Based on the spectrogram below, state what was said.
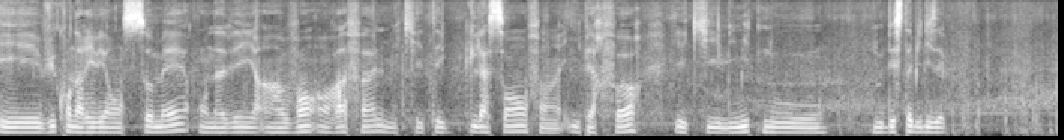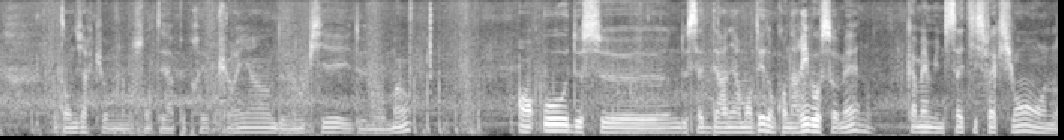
et vu qu'on arrivait en sommet, on avait un vent en rafale, mais qui était glaçant, enfin hyper fort, et qui limite nous, nous déstabilisait. Autant dire qu'on ne sentait à peu près plus rien de nos pieds et de nos mains. En haut de, ce, de cette dernière montée, donc on arrive au sommet, quand même une satisfaction,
